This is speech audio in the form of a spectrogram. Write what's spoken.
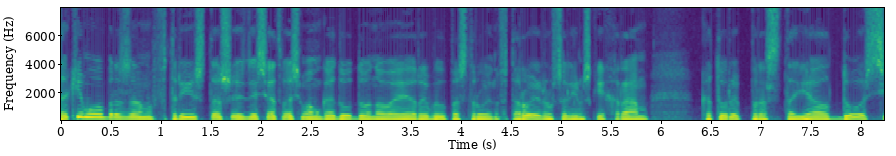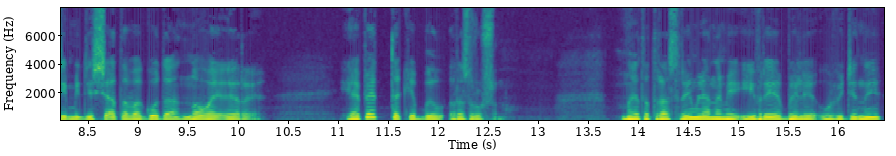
Таким образом, в 368 году до новой эры был построен второй Иерусалимский храм, который простоял до 70 -го года новой эры и опять-таки был разрушен. На этот раз римлянами и евреи были уведены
